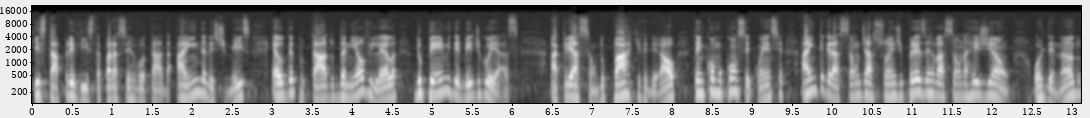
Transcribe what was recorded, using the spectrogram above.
que está prevista para ser votada ainda neste mês, é o deputado Daniel Vilela, do PMDB de Goiás. A criação do Parque Federal tem como consequência a integração de ações de preservação na região, ordenando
